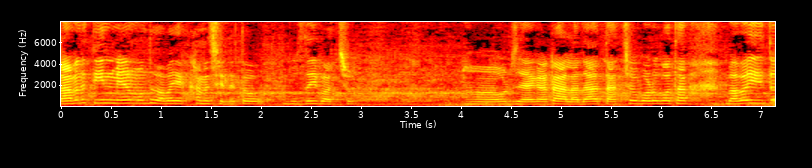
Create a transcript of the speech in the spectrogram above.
আর আমাদের তিন মেয়ের মধ্যে বাবাই একখানা ছেলে, তো বুঝতেই পারছ। ওর জায়গাটা আলাদা তার চেয়েও বড়ো কথা, বাবাই তো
